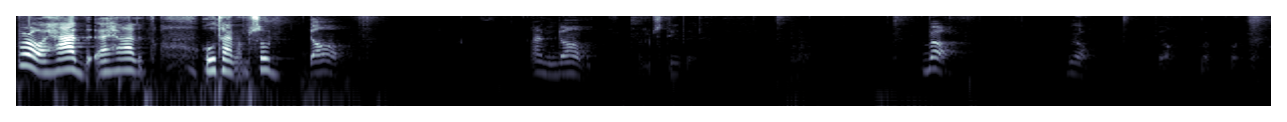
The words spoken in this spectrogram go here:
bro, I had, I had it the whole time. I'm so dumb. I'm dumb. I'm stupid, bro, bro, bro, bro, bro. bro.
